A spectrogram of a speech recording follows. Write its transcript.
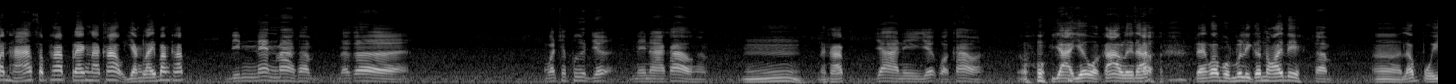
ปัญหาสภาพแปลงนาข้าวอย่างไรบ้างครับ ดินแน่นมากครับ แล้วก็ วัชพืชเยอะในนาข้าวครับอืมนะครับหญ้านี่เยอะกว่าข้าว โอ้โหหญ้าเยอะกว่าข้าวเลยนะแสดงว่าผลผลิตก็น้อยสิครับ เออแล้วปุ๋ย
